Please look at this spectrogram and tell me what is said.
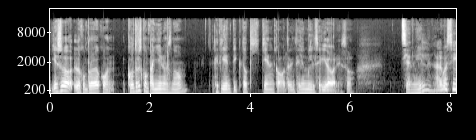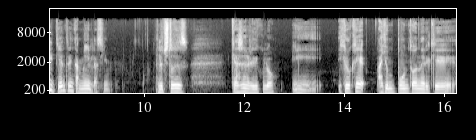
Y eso lo compruebo con, otros compañeros, ¿no? Que tienen TikTok y tienen como 31 mil seguidores o 100 mil, algo así, tienen 30 mil, así. Lo chistoso es que hacen el ridículo y, y creo que hay un punto en el que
